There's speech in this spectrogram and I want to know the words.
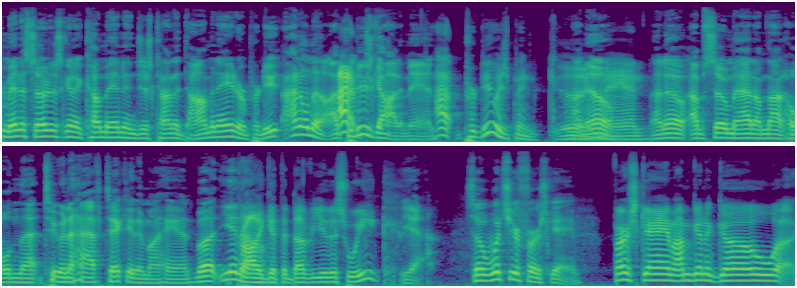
Minnesota's going to come in and just kind of dominate, or Purdue. I don't know. I- Purdue's got it, man. I, Purdue has been good, I know, man. I know. I'm so mad. I'm not holding that two and a half ticket in my hand, but you know, Probably get the W this week. yeah. So, what's your first game? First game, I'm gonna go. I'm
